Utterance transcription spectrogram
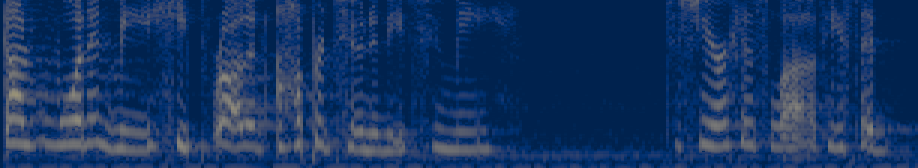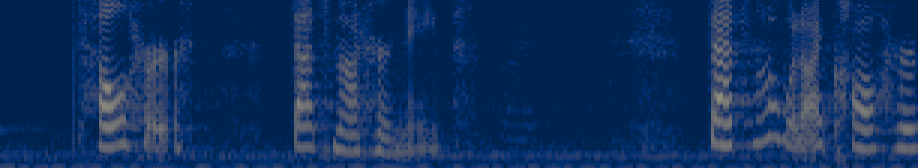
God wanted me, He brought an opportunity to me to share His love. He said, Tell her that's not her name. That's not what I call her.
